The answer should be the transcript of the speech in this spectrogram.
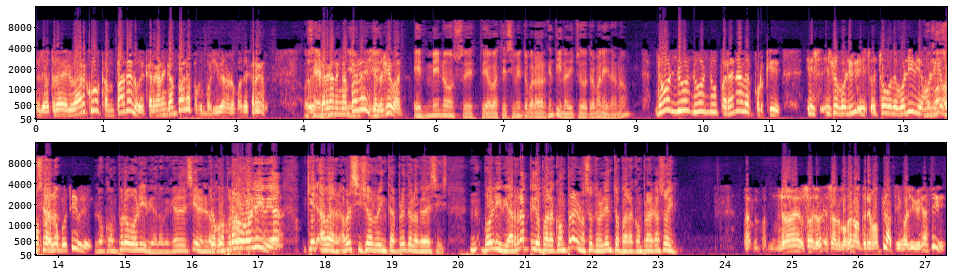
le trae el barco Campana, lo descargan en Campana, porque en Bolivia no lo pueden descargar. Lo descargan en Campana y se lo llevan. Es menos este abastecimiento para la Argentina, dicho de otra manera, ¿no? No, no, no, no, para nada, porque es, eso es, Bolivia, es todo de Bolivia. Bolivia o sea, lo, combustible. Lo compró Bolivia, lo que quiere decir es, lo, compró, Bolivia. a ver, a ver si yo reinterpreto lo que decís. Bolivia, rápido para comprar, nosotros lento para comprar gasoil. Ah, no es solo eso, a lo mejor no tenemos plata y Bolivia sí,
